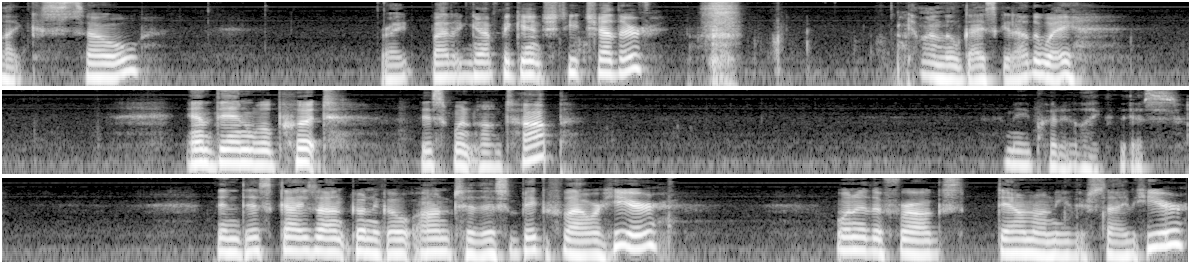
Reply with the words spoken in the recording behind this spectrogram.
like so, right butting up against each other. Come on little guys, get out of the way. And then we'll put this one on top. Let me put it like this. Then this guy's going to go onto this big flower here. One of the frogs down on either side here.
